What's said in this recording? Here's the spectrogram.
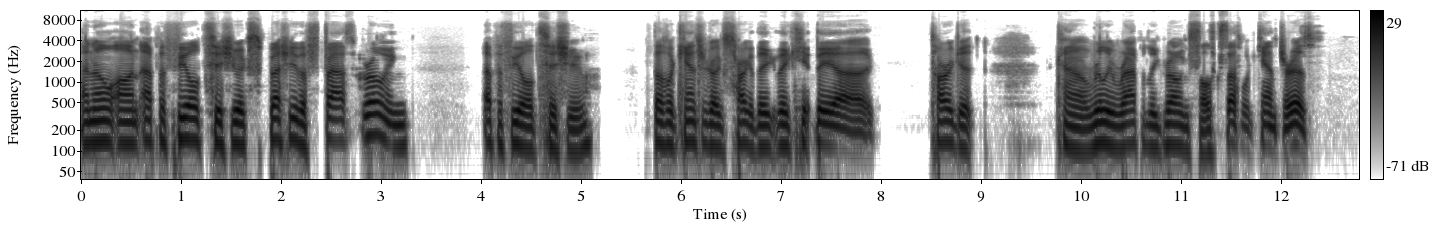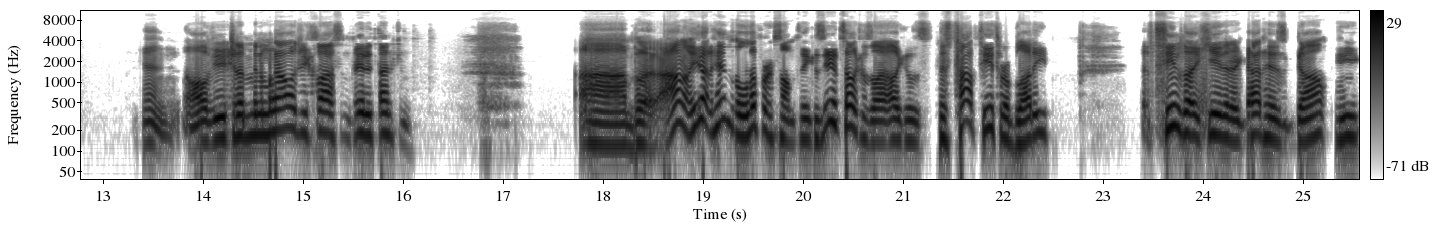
I know on epithelial tissue, especially the fast growing epithelial tissue. That's what cancer drugs target. They they they uh target kind of really rapidly growing cells because that's what cancer is. And all of you should have been in biology class and paid attention. Uh, but I don't know. He got hit in the lip or something because you could tell because uh, like his, his top teeth were bloody, it seems like he either got his gum, he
